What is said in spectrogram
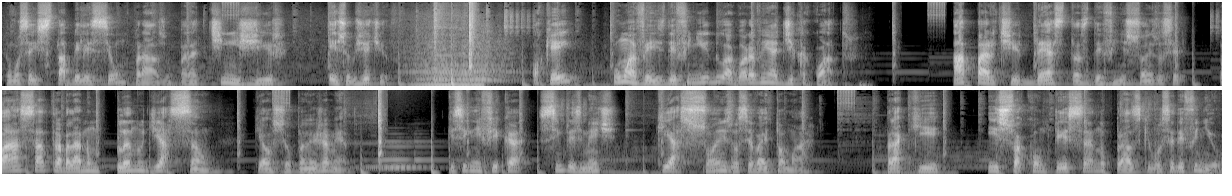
Então você estabeleceu um prazo para atingir esse objetivo. Ok? Uma vez definido, agora vem a dica 4. A partir destas definições, você passa a trabalhar num plano de ação, que é o seu planejamento, que significa simplesmente que ações você vai tomar para que isso aconteça no prazo que você definiu.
